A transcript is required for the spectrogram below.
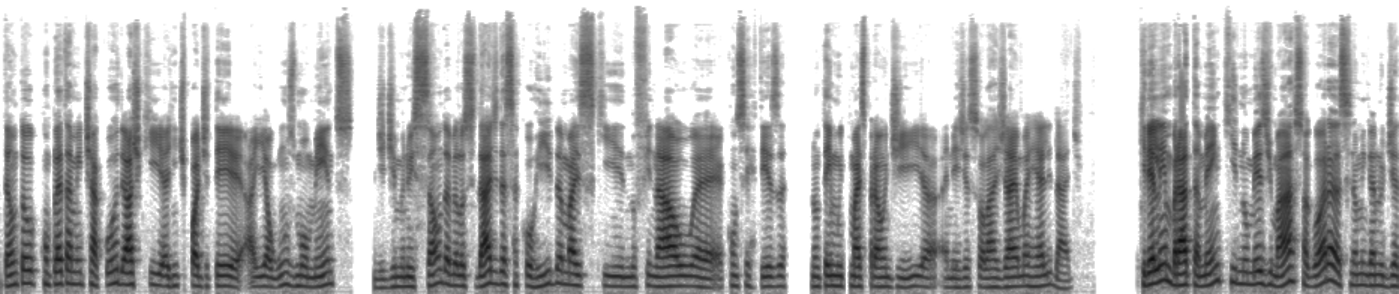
Então, estou completamente de acordo. Eu acho que a gente pode ter aí alguns momentos de diminuição da velocidade dessa corrida, mas que no final, é, com certeza, não tem muito mais para onde ir. A energia solar já é uma realidade. Queria lembrar também que no mês de março, agora, se não me engano, no dia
